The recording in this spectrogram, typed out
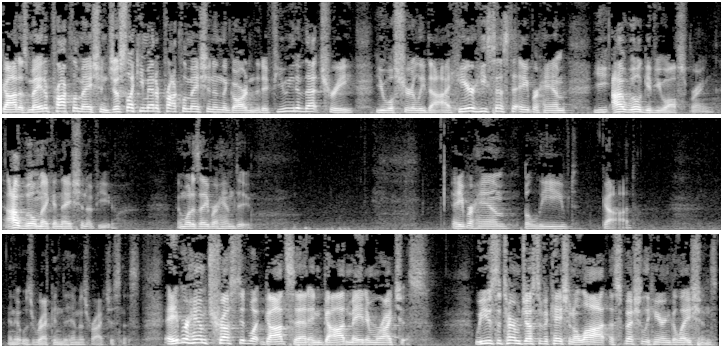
God has made a proclamation, just like He made a proclamation in the garden, that if you eat of that tree, you will surely die. Here He says to Abraham, I will give you offspring, I will make a nation of you. And what does Abraham do? Abraham believed God, and it was reckoned to him as righteousness. Abraham trusted what God said, and God made him righteous. We use the term justification a lot, especially here in Galatians.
